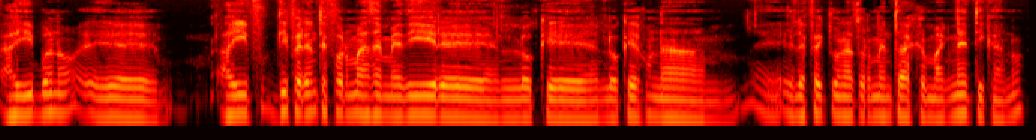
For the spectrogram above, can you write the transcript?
hay, bueno, eh, hay diferentes formas de medir eh, lo, que, lo que es una, eh, el efecto de una tormenta geomagnética. ¿no?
